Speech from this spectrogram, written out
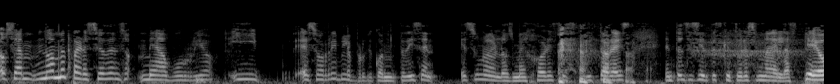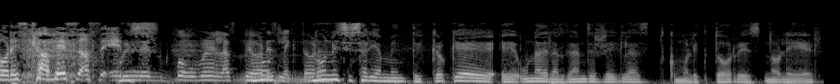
o sea, no me pareció denso, me aburrió y es horrible porque cuando te dicen es uno de los mejores escritores, entonces sientes que tú eres una de las peores cabezas en pues, una de las peores lectoras. No necesariamente. Creo que eh, una de las grandes reglas como lector es no leer.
